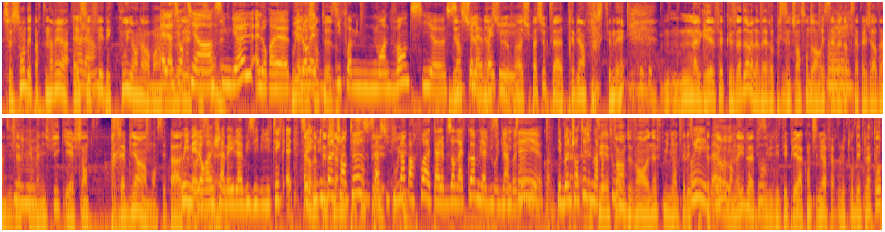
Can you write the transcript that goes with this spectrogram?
ce sont des partenariats elle Voilà. se fait des couilles en or Bon, Elle a désolé sorti un l'expression, mais- single, elle aurait, Oui, elle elle est aurait chanteuse. 10 fois moins de ventes si, euh, si, Bien si sûr, elle avait bien pas sûr. été. Euh, je suis pas sûr que ça a très bien fonctionné, malgré le fait que je l'adore. Elle avait repris une chanson de Henri Salvador Ouais. qui s'appelle Jardin d'hiver, qui est Mhm. magnifique et elle chante très bien. Bon, c'est pas. Oui, mais elle Voice, aurait jamais eu la visibilité. C'est une bonne chanteuse, ça suffit oui. pas parfois. T'as besoin de la com, Oui, la de visibilité. Des bonnes chanteuses, il y en a TF1 partout. devant euh, 9 millions de téléspectateurs, Oui, bah elle en a eu de la visibilité. Puis elle a continué à faire le tour des plateaux.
